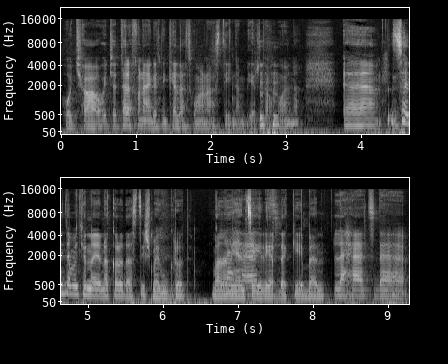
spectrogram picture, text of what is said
Hogyha, hogyha telefonálgatni kellett volna, azt így nem bírtam uh-huh. volna. Szerintem, hogyha nagyon akarod, azt is megugrod valamilyen lehet, cél érdekében. Lehet, de,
